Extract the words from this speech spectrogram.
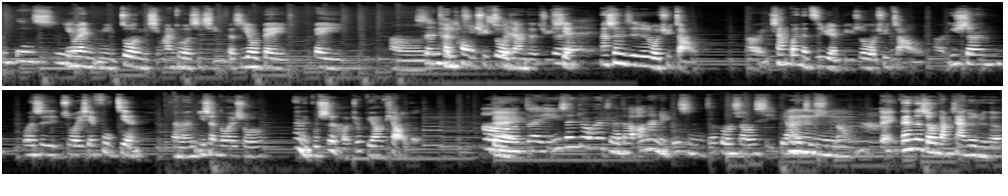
一定是因为你做你喜欢做的事情，可是又被被呃疼痛去做这样的局限，那甚至我去找。呃，相关的资源，比如说我去找呃医生，或者是做一些复健，可能医生都会说，那你不适合就不要跳了。对对，医生就会觉得，哦，那你不行，你就多休息，不要一直使用它。对，但那时候当下就觉得，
